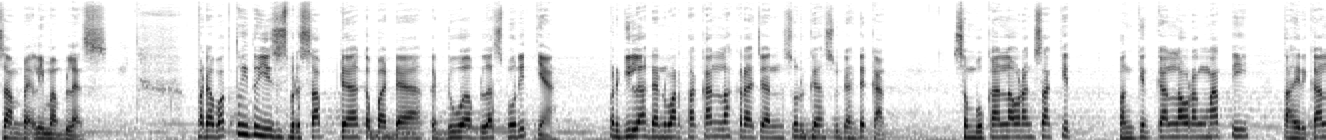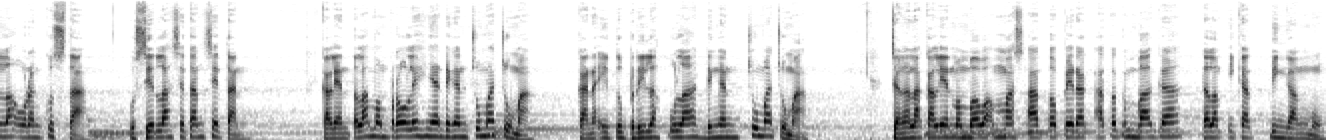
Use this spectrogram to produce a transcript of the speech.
sampai 15. Pada waktu itu Yesus bersabda kepada kedua belas muridnya, Pergilah dan wartakanlah kerajaan surga sudah dekat. Sembuhkanlah orang sakit, bangkitkanlah orang mati, tahirkanlah orang kusta, usirlah setan-setan. Kalian telah memperolehnya dengan cuma-cuma, karena itu berilah pula dengan cuma-cuma. Janganlah kalian membawa emas atau perak atau tembaga dalam ikat pinggangmu.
